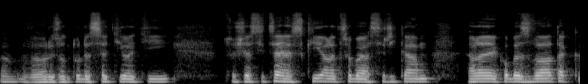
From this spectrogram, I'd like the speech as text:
v horizontu desetiletí, což je sice hezký, ale třeba já si říkám, hele, jako bezva, tak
